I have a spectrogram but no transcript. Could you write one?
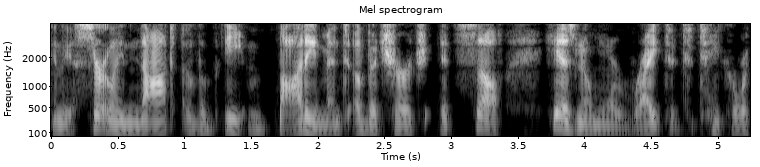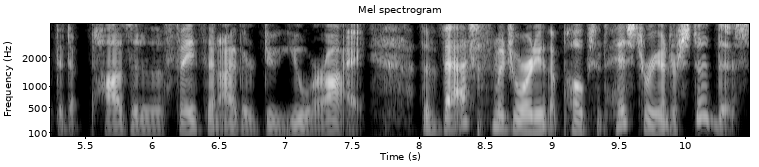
and he is certainly not the embodiment of the Church itself. He has no more right to tinker with the deposit of the faith than either do you or I. The vast majority of the popes in history understood this.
